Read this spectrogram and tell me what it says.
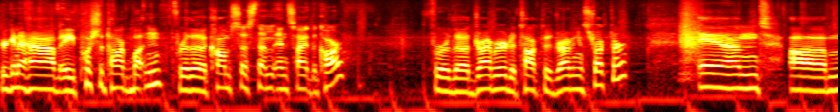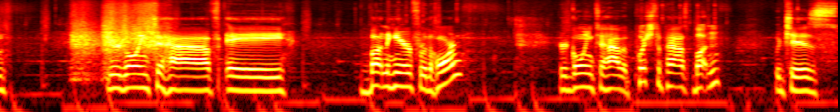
You're gonna have a push to talk button for the comm system inside the car for the driver to talk to the driving instructor. And um, you're going to have a button here for the horn. You're going to have a push to pass button, which is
